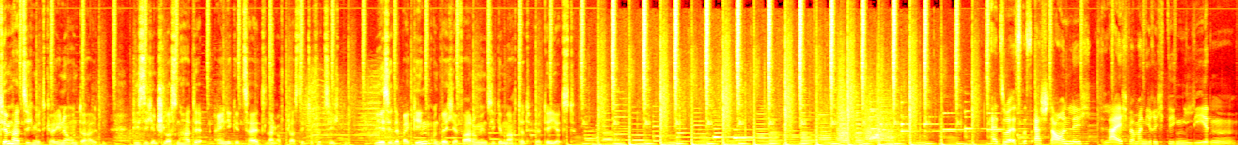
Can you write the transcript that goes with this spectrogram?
Tim hat sich mit Karina unterhalten, die sich entschlossen hatte, einige Zeit lang auf Plastik zu verzichten. Wie es ihr dabei ging und welche Erfahrungen sie gemacht hat, hört ihr jetzt. Also es ist erstaunlich leicht, wenn man die richtigen Läden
